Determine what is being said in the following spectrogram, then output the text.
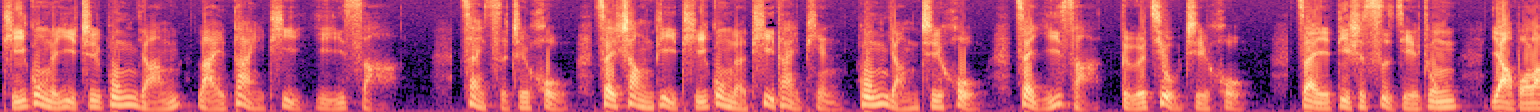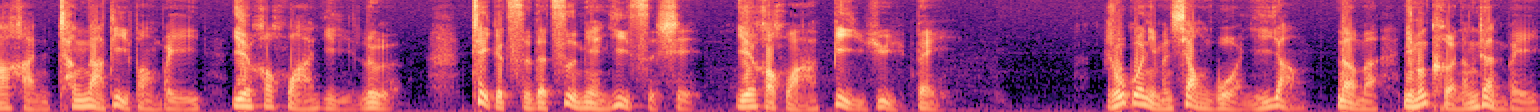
提供了一只公羊来代替以撒。在此之后，在上帝提供了替代品公羊之后，在以撒得救之后。在第十四节中，亚伯拉罕称那地方为耶和华以勒。这个词的字面意思是耶和华必预备。如果你们像我一样，那么你们可能认为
